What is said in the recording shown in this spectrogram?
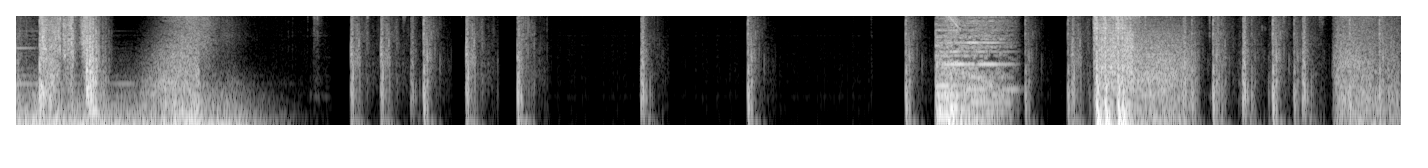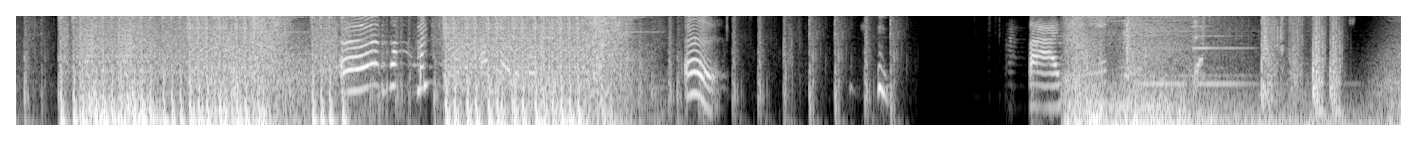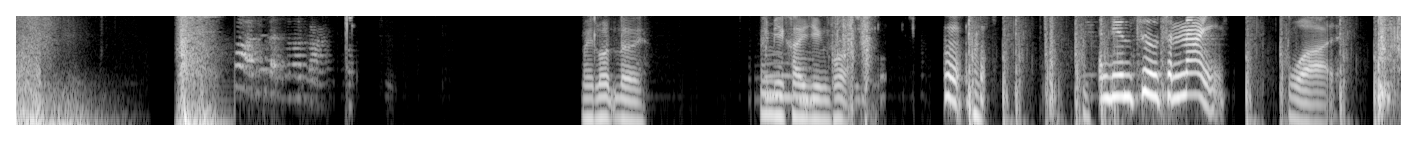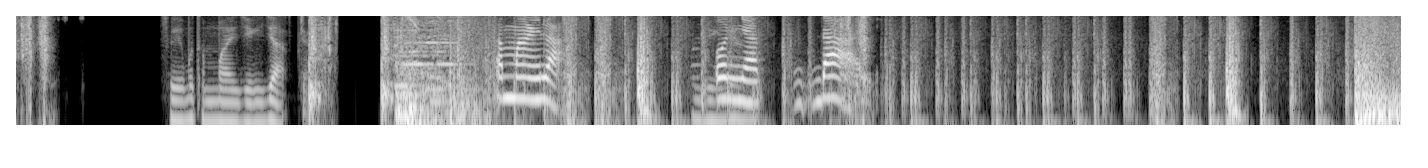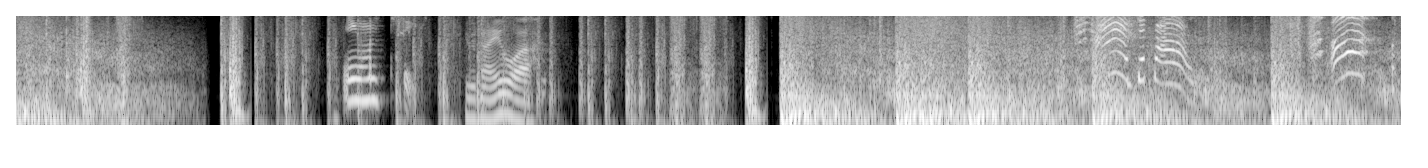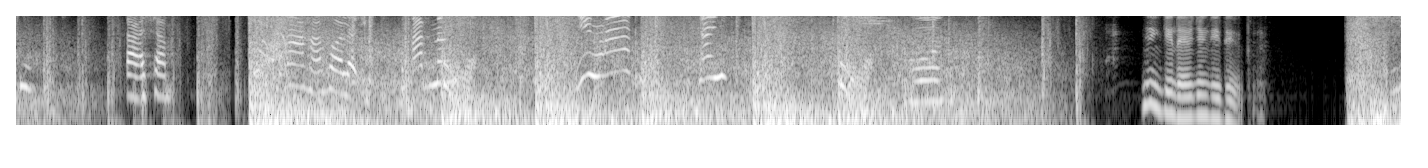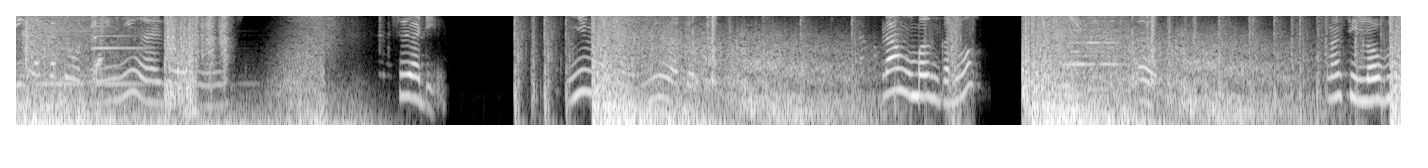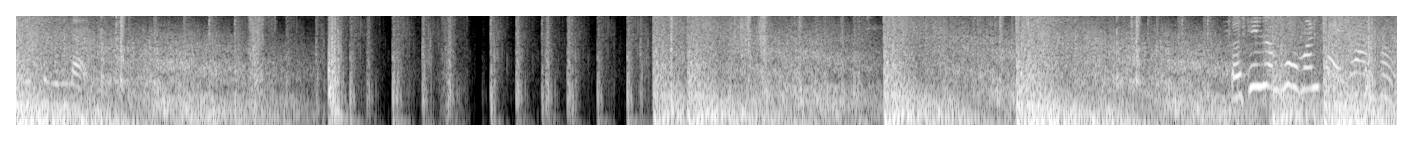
เออพอมันเออตาย ไม่ลดเลย ไม่มีใครยิงพ่ออันดินซื้อฉันไหนวายซื้อมาทำไมยิงยากจังทำไมล่ะยิงอ้นอยากได้ยิงมันสิอยู่ไหนวะ อ้าจะตายอ้า ตายช้ำห้าหาพอเลยอีกนัดหนึ่งยิงมันไงโอ้ยยิงจังไดจังสิถึกยิงแล้วกระโดดยิงยิงแล้วโดดยิงเสื้อดิยิงแล้วโดดยิงแล้วโดดลองเบิ่งกันดูเออมันสิลบลูกมันสิเป็นได้ ตัวที่ชมพูมันใส่ทางเขา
